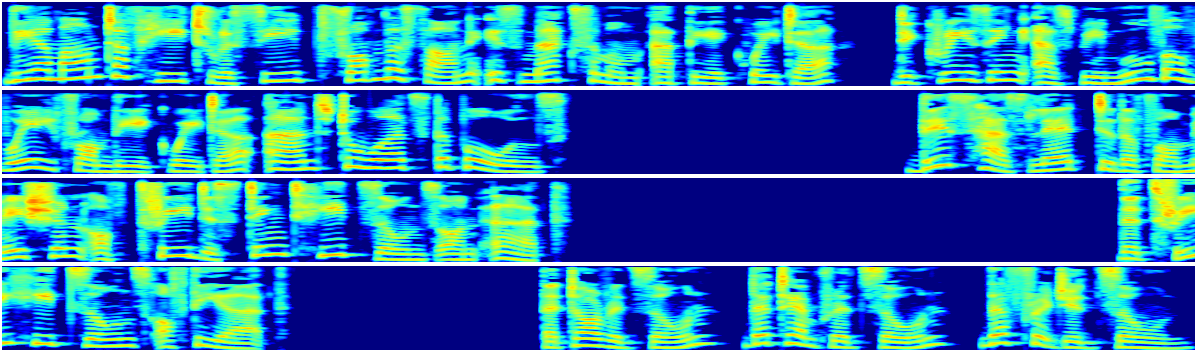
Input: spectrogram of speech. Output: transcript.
The amount of heat received from the Sun is maximum at the equator, decreasing as we move away from the equator and towards the poles. This has led to the formation of three distinct heat zones on Earth. The three heat zones of the Earth the torrid zone, the temperate zone, the frigid zone.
